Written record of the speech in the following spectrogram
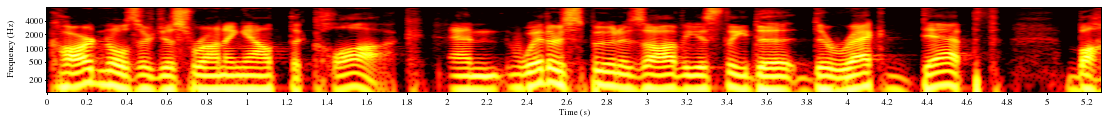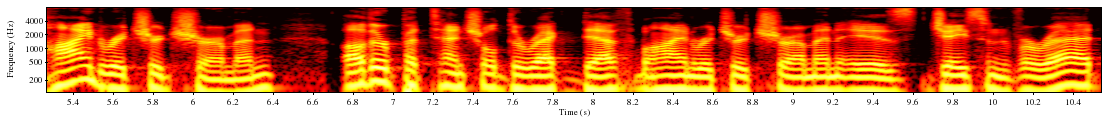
Cardinals are just running out the clock. And Witherspoon is obviously the direct depth behind Richard Sherman. Other potential direct depth behind Richard Sherman is Jason Verrett.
